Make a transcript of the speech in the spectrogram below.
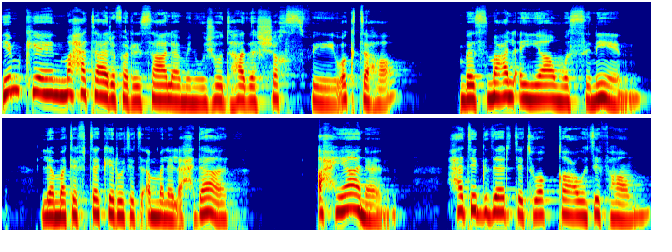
يمكن ما حتعرف الرسالة من وجود هذا الشخص في وقتها بس مع الأيام والسنين لما تفتكر وتتأمل الأحداث أحيانا حتقدر تتوقع وتفهم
